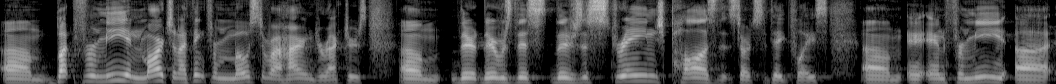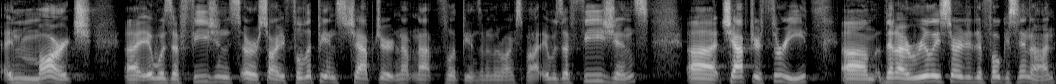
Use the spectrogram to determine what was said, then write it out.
Um, but for me in March, and I think for most of our hiring directors, um, there, there was this, there's this strange pause that starts to take place. Um, and, and, for me, uh, in March, uh, it was Ephesians, or sorry, Philippians chapter, not, not Philippians, I'm in the wrong spot. It was Ephesians uh, chapter 3 um, that I really started to focus in on.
